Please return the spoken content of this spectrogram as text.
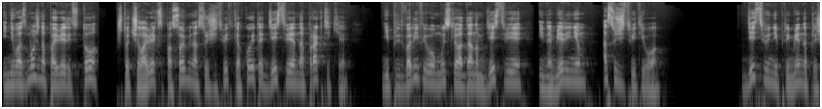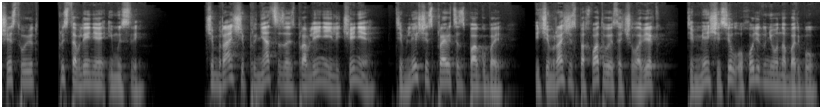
и невозможно поверить в то, что человек способен осуществить какое-то действие на практике – не предварив его мыслью о данном действии и намерением осуществить его. Действию непременно предшествуют представления и мысли. Чем раньше приняться за исправление и лечение, тем легче справиться с пагубой, и чем раньше спохватывается человек, тем меньше сил уходит у него на борьбу.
